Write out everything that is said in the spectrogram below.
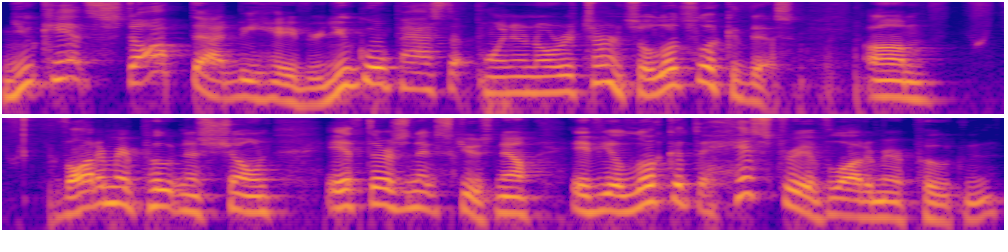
you can't stop that behavior. You go past that point of no return. So let's look at this. Um, Vladimir Putin has shown if there's an excuse. Now, if you look at the history of Vladimir Putin,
